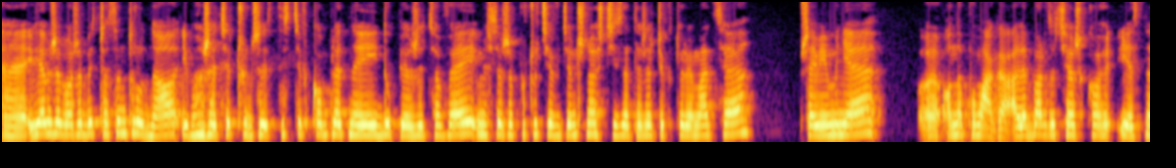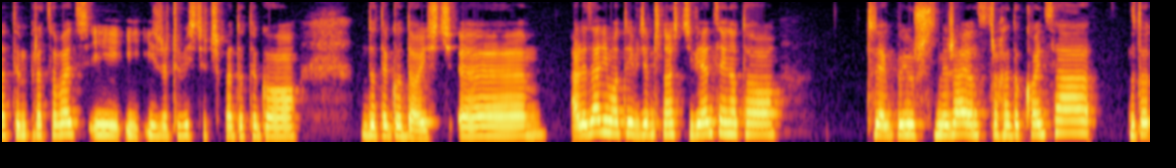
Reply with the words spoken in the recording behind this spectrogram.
E, I wiem, że może być czasem trudno i możecie czuć, że jesteście w kompletnej dupie życiowej. Myślę, że poczucie wdzięczności za te rzeczy, które macie, przynajmniej mnie, e, ono pomaga, ale bardzo ciężko jest nad tym pracować i, i, i rzeczywiście trzeba do tego, do tego dojść. Ale zanim o tej wdzięczności więcej, no to, to jakby już zmierzając trochę do końca, no to,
